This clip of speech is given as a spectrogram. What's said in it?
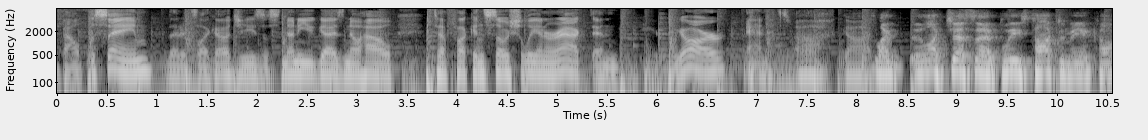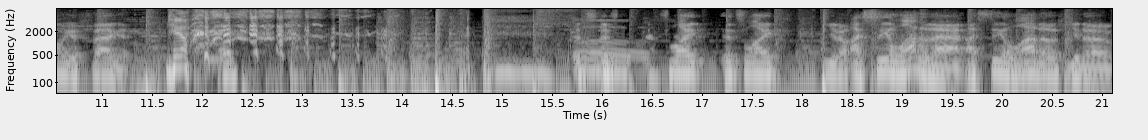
about the same. That it's like, oh Jesus, none of you guys know how to fucking socially interact, and here we are. And it's, oh God. Like, like Jess said, please talk to me and call me a faggot. Yeah. it's, it's, oh. it's like it's like you know, I see a lot of that. I see a lot of, you know,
